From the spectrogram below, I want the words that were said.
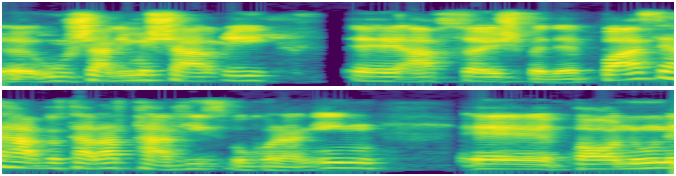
اورشلیم شرقی افزایش بده. باعث هر دو طرف پرهیز بکنن. این قانون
